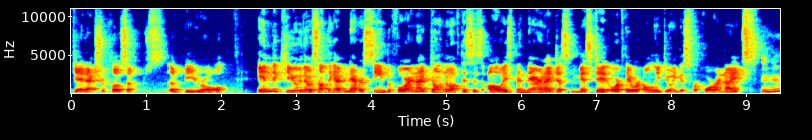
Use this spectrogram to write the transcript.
get extra close-ups of B-roll. In the queue, there was something I've never seen before, and I don't know if this has always been there and I just missed it, or if they were only doing this for horror nights. Mm-hmm.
